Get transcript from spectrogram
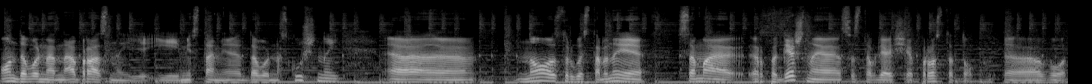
Он довольно однообразный и местами довольно скучный. Э, но, с другой стороны, сама RPG-шная составляющая просто топ. Вот.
